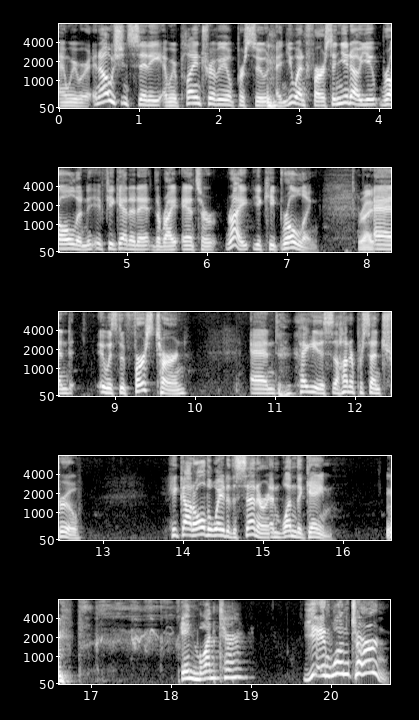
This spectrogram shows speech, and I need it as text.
and we were in Ocean City and we were playing Trivial Pursuit, and you went first, and you know you roll, and if you get it the right answer right, you keep rolling. Right. And it was the first turn, and Peggy, this is 100% true. He got all the way to the center and won the game. In one turn? Yeah, in one turn.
